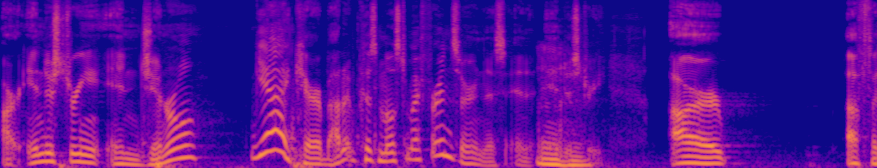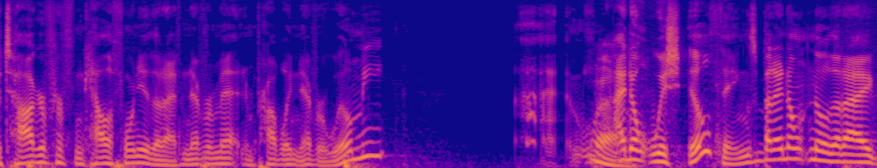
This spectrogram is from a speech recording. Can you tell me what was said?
our industry in general, yeah, I care about it because most of my friends are in this in- Mm-hmm. industry. Are a photographer from California that I've never met and probably never will meet. I mean, Well. I don't wish ill things, but I don't know that I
